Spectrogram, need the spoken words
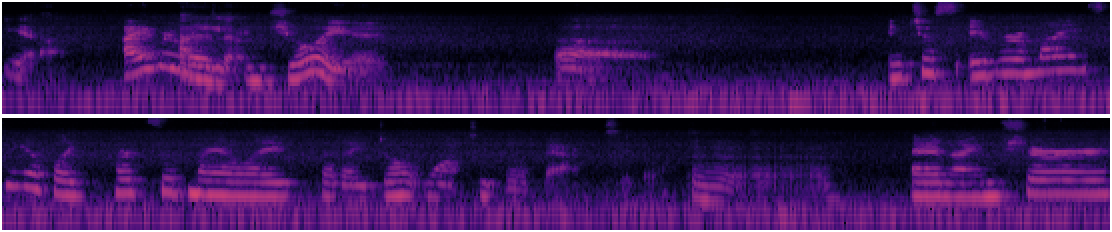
Yeah, I I really know. enjoy it. Uh, it just it reminds me of like parts of my life that I don't want to go back to, mm, and I'm sure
